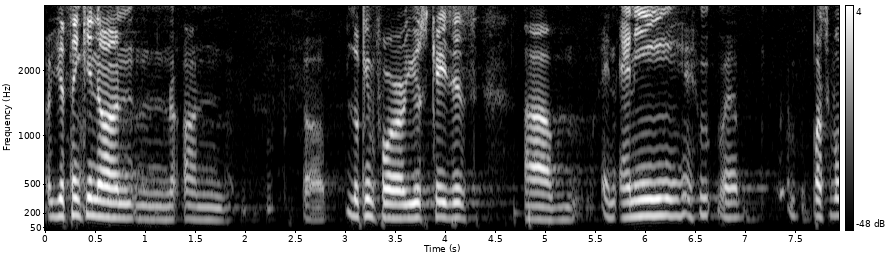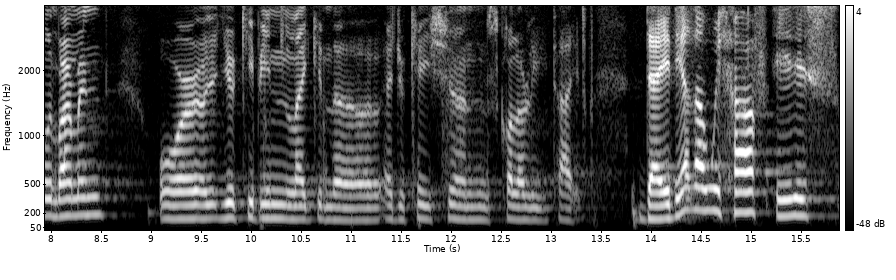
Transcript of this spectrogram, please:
are you thinking on, on uh, looking for use cases um, in any uh, possible environment? Or are you keeping like in the education scholarly type? The idea that we have is,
